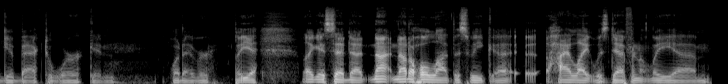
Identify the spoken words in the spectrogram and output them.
get back to work and whatever. But yeah, like I said, uh, not not a whole lot this week. Uh, highlight was definitely um,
